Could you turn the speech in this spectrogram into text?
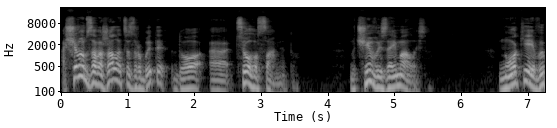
А що вам заважало це зробити до е, цього саміту? Ну, чим ви займалися? Ну, окей, ви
